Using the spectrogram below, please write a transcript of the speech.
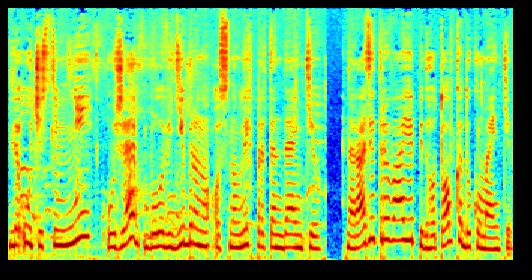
Для участі в ній уже було відібрано основних претендентів. Наразі триває підготовка документів.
